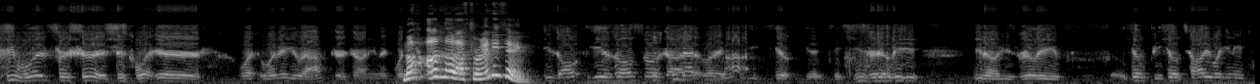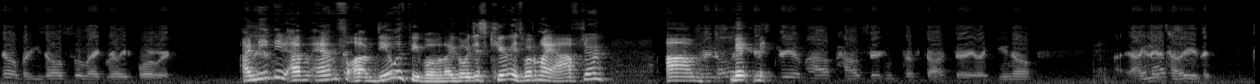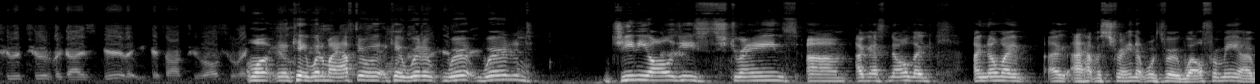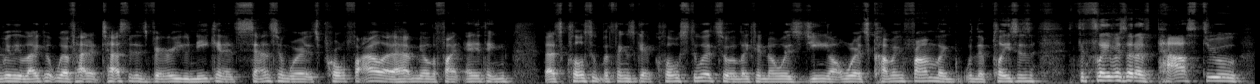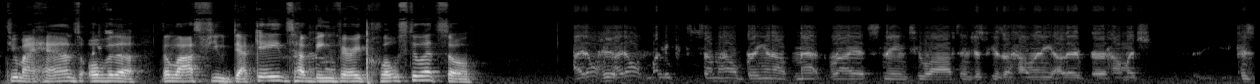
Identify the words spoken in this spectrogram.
He would for sure. It's just what you're. What What are you after, Johnny? Like, what No, you- I'm not after anything. He's all. He is also a guy that like. He, he'll, he, he's really, you know, he's really. He'll he'll tell you what you need to know, but he's also like really forward. I need to. I'm, I'm, I'm deal with people. Like, we're just curious. What am I after? Um, You know, ma- like, ma- history of how, how certain stuff got there. Like you know, I, I can that's- tell you the two two of the guys here that you could talk to also. Like, well, okay. What am I after? Okay, lot where of did where where did genealogies, strains? Um, I guess no. Like, I know my I, I have a strain that works very well for me. I really like it. We've had it tested. It's very unique in its sense and where its profile. I haven't been able to find anything that's close to it, but things get close to it. So I'd like to know its genealogy, where it's coming from, like with the places, the flavors that have passed through through my hands over the the last few decades have been very close to it. So I don't. I don't somehow bringing up Matt Riot's name too often, just because of how many other or how much, because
